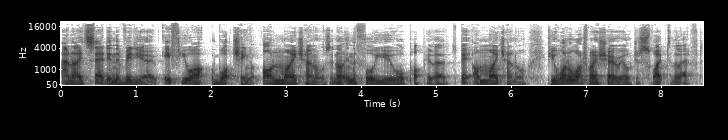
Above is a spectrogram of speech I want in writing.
and I said in the video, if you are watching on my channel, so not in the for you or popular bit on my channel, if you want to watch my show reel, just swipe to the left.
